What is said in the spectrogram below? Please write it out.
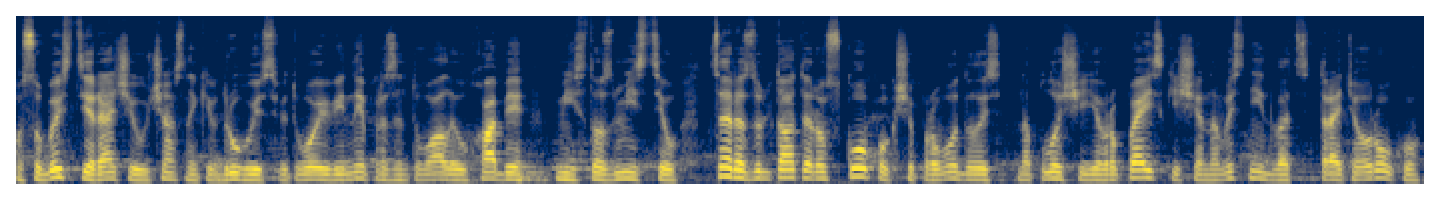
Особисті речі учасників Другої світової війни презентували у хабі місто з місців. Це результати розкопок, що проводились на площі Європейській ще навесні 23-го року.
